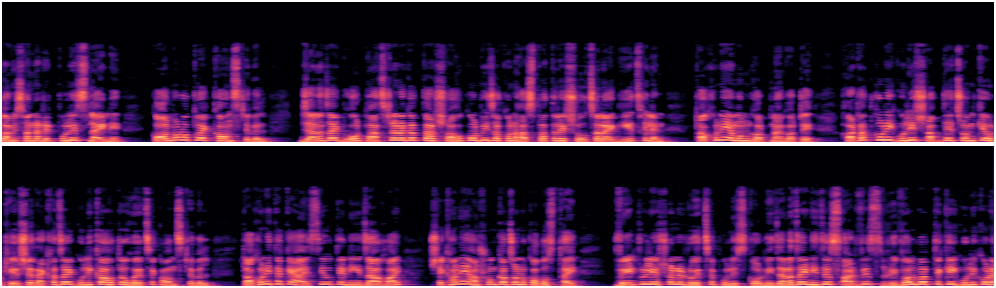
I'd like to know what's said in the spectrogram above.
কমিশনারের পুলিশ লাইনে কর্মরত এক কনস্টেবল। জানা যায়, ভোর পাঁচটা নাগাদ তার সহকর্মী যখন হাসপাতালের শৌচালয়ে গিয়েছিলেন, তখনই এমন ঘটনা ঘটে। হঠাৎ করে গুলির শব্দে চমকে ওঠে। সে দেখা যায়, গুলিকাহত হয়েছে কনস্টেবল। তখনই তাকে আইসিইউতে নিয়ে যাওয়া হয়। সেখানেই আশঙ্কাজনক অবস্থায় ভেন্টিলেশনে রয়েছে পুলিশ কর্মী জানা যায়, নিজের সার্ভিস রিভলভার থেকে গুলি করে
